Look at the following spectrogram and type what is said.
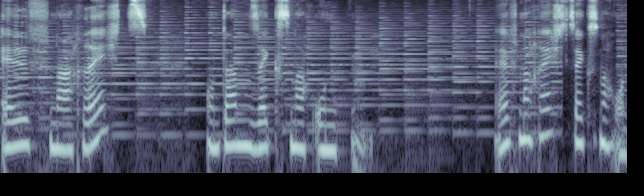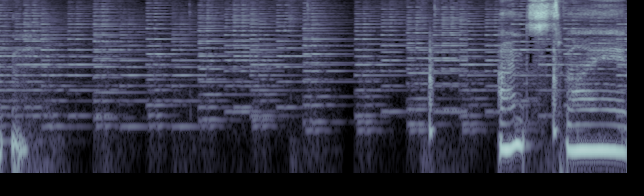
11 nach rechts und dann 6 nach unten. 11 nach rechts, 6 nach unten. Eins, zwei,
